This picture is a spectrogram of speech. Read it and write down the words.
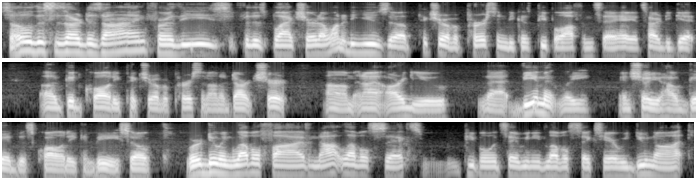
So this is our design for these for this black shirt. I wanted to use a picture of a person because people often say, "Hey, it's hard to get a good quality picture of a person on a dark shirt. Um, and I argue that vehemently and show you how good this quality can be. So we're doing level five, not level six. People would say we need level six here. We do not.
